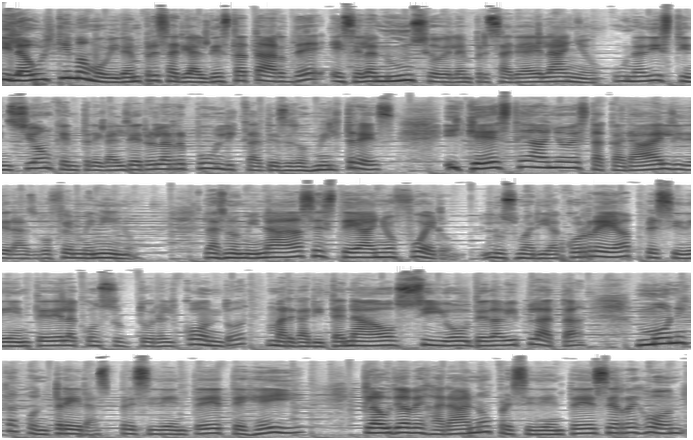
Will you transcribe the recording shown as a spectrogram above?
Y la última movida empresarial de esta tarde es el anuncio de la empresaria del año, una distinción que entrega el diario La República desde 2003 y que este año destacará el liderazgo femenino. Las nominadas este año fueron Luz María Correa, presidente de la constructora El Cóndor, Margarita Nao, CEO de David Plata, Mónica Contreras, presidente de TGI, Claudia Bejarano, presidente de Cerrejón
